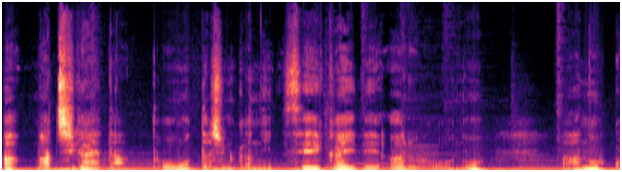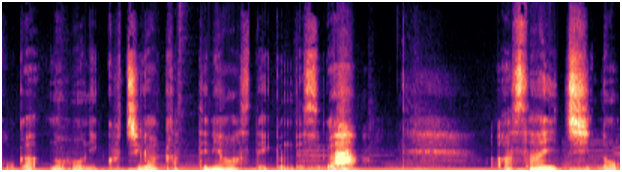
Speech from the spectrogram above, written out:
あ間違えたと思った瞬間に正解である方のあの子がの方に口が勝手に合わせていくんですが、朝一の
